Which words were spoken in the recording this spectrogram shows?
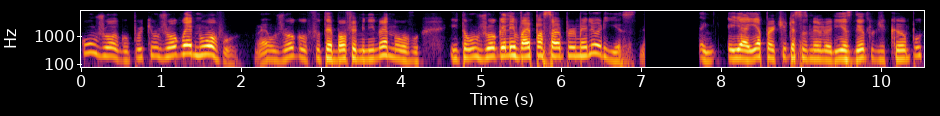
com o jogo, porque o jogo é novo, né? O jogo futebol feminino é novo, então o jogo ele vai passar por melhorias. E aí a partir dessas melhorias dentro de campo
